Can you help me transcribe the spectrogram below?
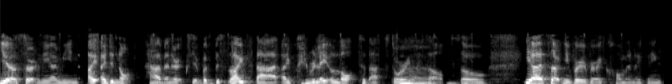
Yeah, certainly. I mean, I, I did not have anorexia, but besides that, I can relate a lot to that story Mm. myself. So, yeah, it's certainly very, very common, I think.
